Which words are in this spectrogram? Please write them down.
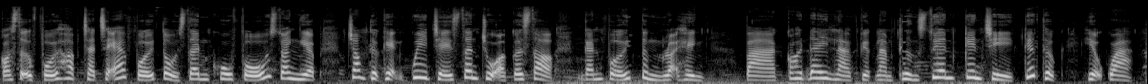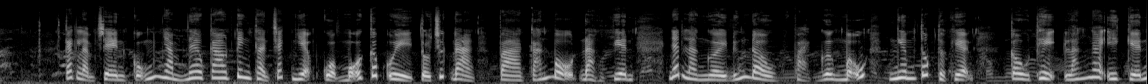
có sự phối hợp chặt chẽ với tổ dân khu phố doanh nghiệp trong thực hiện quy chế dân chủ ở cơ sở gắn với từng loại hình và coi đây là việc làm thường xuyên, kiên trì, thiết thực, hiệu quả. Cách làm trên cũng nhằm nêu cao tinh thần trách nhiệm của mỗi cấp ủy, tổ chức đảng và cán bộ đảng viên, nhất là người đứng đầu phải gương mẫu, nghiêm túc thực hiện, cầu thị lắng nghe ý kiến,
